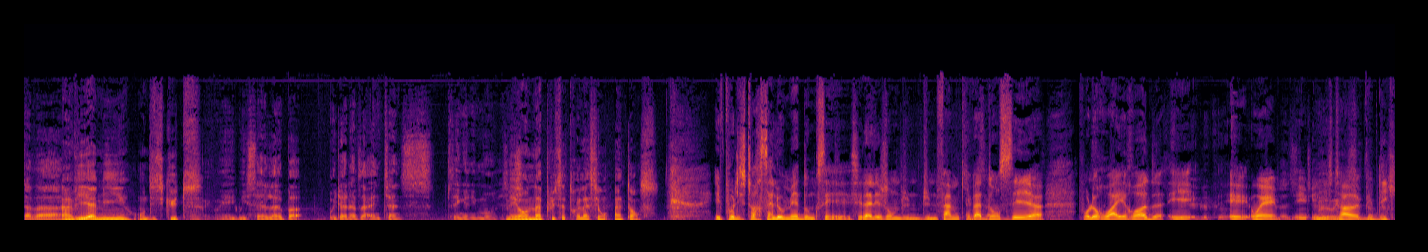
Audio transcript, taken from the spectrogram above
un vieil ami, on discute. Mais on n'a plus cette relation intense. Et pour l'histoire Salomé, donc c'est la légende d'une femme qui va danser euh, pour le roi Hérode et, et ouais une histoire biblique,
